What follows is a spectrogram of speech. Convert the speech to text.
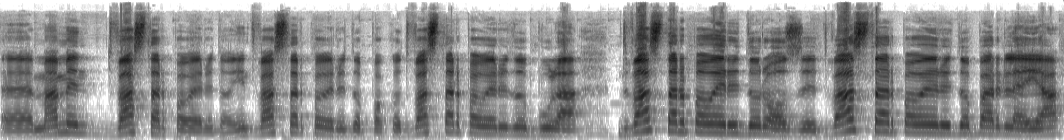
E, mamy dwa star powery do niej, dwa star powery do Poco, dwa star powery do Bula, dwa star powery do Rozy, dwa star powery do Barleya,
